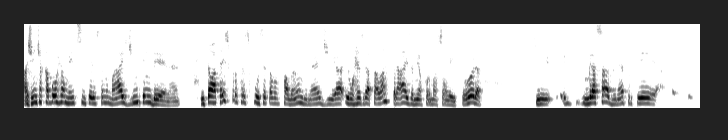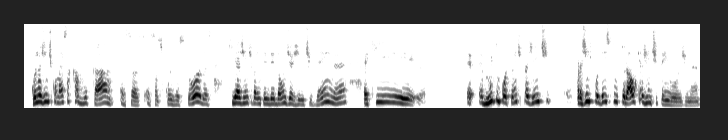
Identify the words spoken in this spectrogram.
a gente acabou realmente se interessando mais de entender, né? Então, até esse processo que você estava falando, né, de eu resgatar lá atrás a minha formação leitora, que engraçado, né, porque quando a gente começa a cavucar essas, essas coisas todas, que a gente vai entender de onde a gente vem, né, é que é, é muito importante para gente, a gente poder estruturar o que a gente tem hoje, né,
